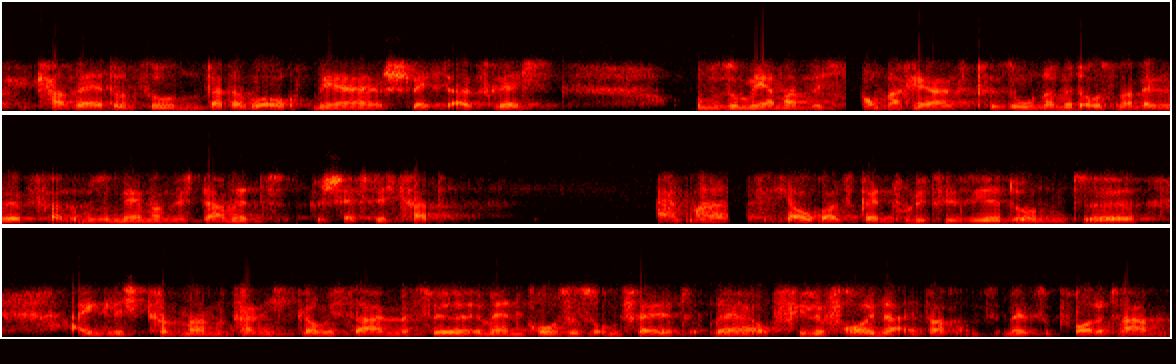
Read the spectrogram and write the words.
gecovert und so, und das aber auch mehr schlecht als recht. Umso mehr man sich auch nachher als Person damit auseinandergesetzt hat, umso mehr man sich damit beschäftigt hat, hat man sich auch als Band politisiert und äh, eigentlich kann man, kann ich glaube ich sagen, dass wir immer ein großes Umfeld, oder auch viele Freunde einfach uns immer supportet haben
